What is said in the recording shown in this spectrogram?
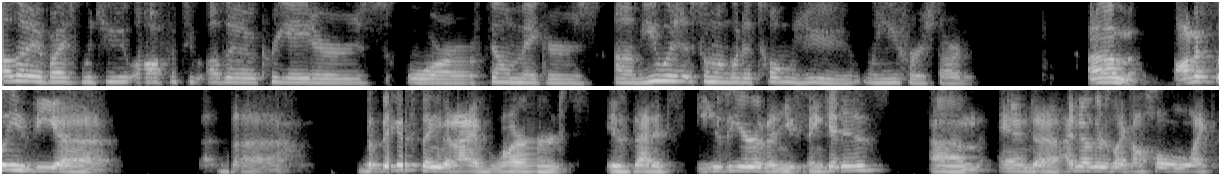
other advice would you offer to other creators or filmmakers um, you wish someone would have told you when you first started? Um, honestly, the uh, the the biggest thing that I've learned is that it's easier than you think it is. Um, and uh, I know there's like a whole like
